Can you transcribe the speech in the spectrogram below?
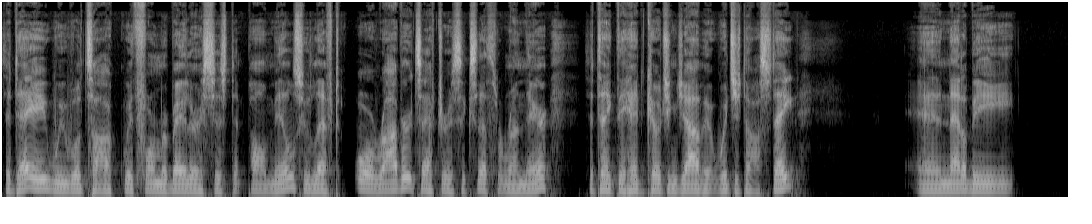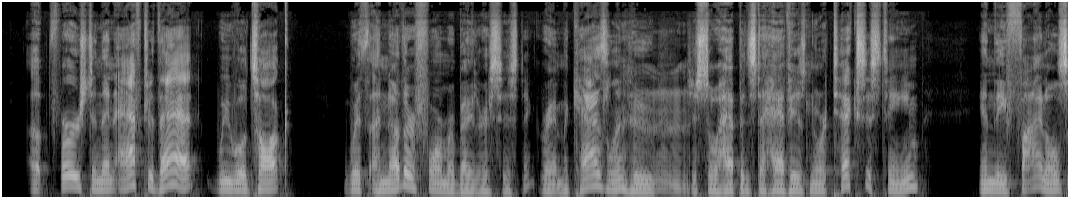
Today, we will talk with former Baylor assistant Paul Mills, who left Oral Roberts after a successful run there to take the head coaching job at Wichita State. And that'll be up first. And then after that, we will talk with another former Baylor assistant, Grant McCasland, who hmm. just so happens to have his North Texas team in the finals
